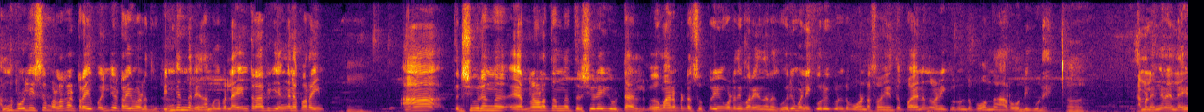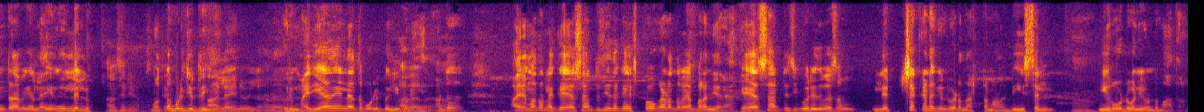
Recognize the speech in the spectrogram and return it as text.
അന്ന് പോലീസ് വളരെ ട്രൈ വലിയ ട്രൈ നടത്തി പിന്നെ എന്തറിയാം നമുക്കിപ്പോൾ ലൈൻ ട്രാഫിക് എങ്ങനെ പറയും? ആ തൃശ്ശൂരിൽ നിന്ന് എറണാകുളത്ത് നിന്ന് തൃശ്ശൂരേക്ക് വിട്ടാൽ ബഹുമാനപ്പെട്ട സുപ്രീം കോടതി പറയുന്നതാണ് ഒരു മണിക്കൂറിൽ കൊണ്ട് പോകേണ്ട സമയത്ത് പതിനൊന്ന് മണിക്കൂർ കൊണ്ട് പോകുന്ന ആ റോഡിൽ കൂടെ. നമ്മൾ എങ്ങനെ ലൈൻ ട്രാഫിക് ലൈൻ ഇല്ലല്ലോ മൊത്തം പിടിച്ചിട്ടില്ല ഒരു മര്യാദയില്ലാത്ത പൊളിപ്പല്ലി അതുകൊണ്ട് അതിന് മാത്രമല്ല K S R T C ഇതൊക്കെ എക്സ്പോ കടന്ന് ഞാൻ പറഞ്ഞുതരാം. കെ എസ് ആർ ടി സിക്ക് ഒരു ദിവസം ലക്ഷക്കണക്കിന് രൂപയുടെ നഷ്ടമാണ് ഡീസലിൽ ഈ റോഡ് പണി കൊണ്ട് മാത്രം.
